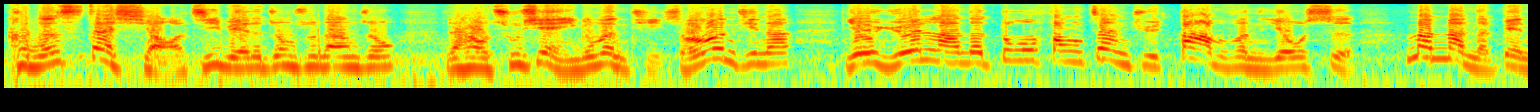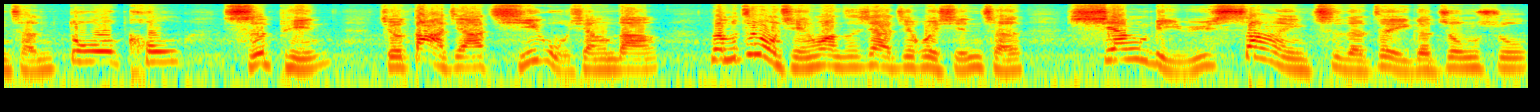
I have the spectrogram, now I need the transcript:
可能是在小级别的中枢当中，然后出现一个问题，什么问题呢？由原来的多方占据大部分的优势，慢慢的变成多空持平，就大家旗鼓相当。那么这种情况之下，就会形成相比于上一次的这一个中枢，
